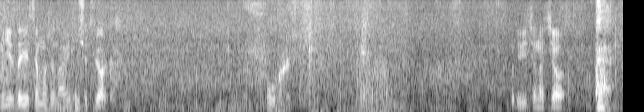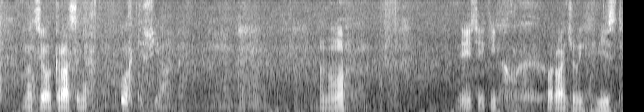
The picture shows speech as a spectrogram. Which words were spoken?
Мені здається, може навіть і четверка. Фух. Подивіться на цього на цього красення. Ох ти ж його. Ну. Дивіться, який оранжевий хвіст.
